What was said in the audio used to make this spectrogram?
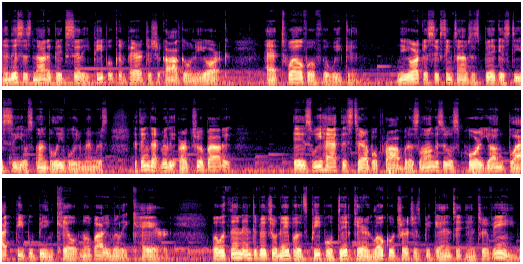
And this is not a big city. People compare it to Chicago and New York had 12 over the weekend. New York is 16 times as big as DC. It was unbelievable, he remembers. The thing that really irked you about it is we had this terrible problem, but as long as it was poor young black people being killed, nobody really cared. But within individual neighborhoods, people did care, and local churches began to intervene.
